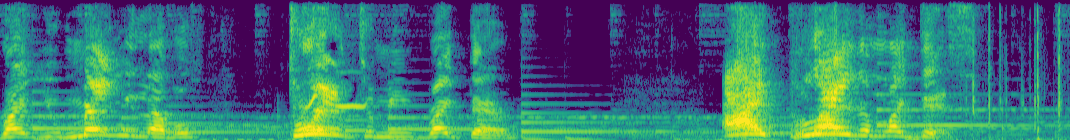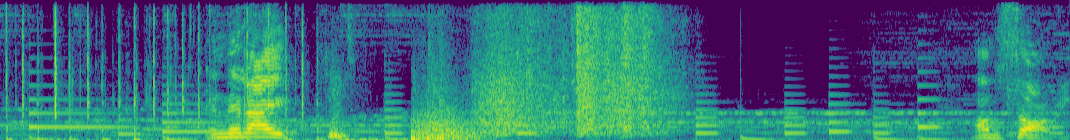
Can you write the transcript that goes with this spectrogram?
right? You made me levels. Three to me right there. I play them like this. And then I. I'm sorry.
